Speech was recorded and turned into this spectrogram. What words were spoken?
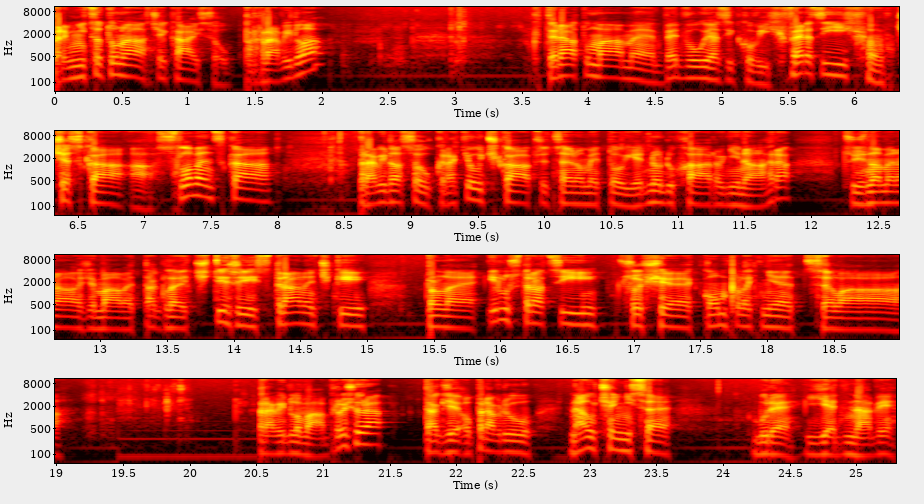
První, co tu nás čeká, jsou pravidla, která tu máme ve dvou jazykových verzích, česká a slovenská. Pravidla jsou kratoučká, přece jenom je to jednoduchá rodinná hra, což znamená, že máme takhle čtyři stránečky plné ilustrací, což je kompletně celá pravidlová brožura, takže opravdu naučení se bude jedna, dvě.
